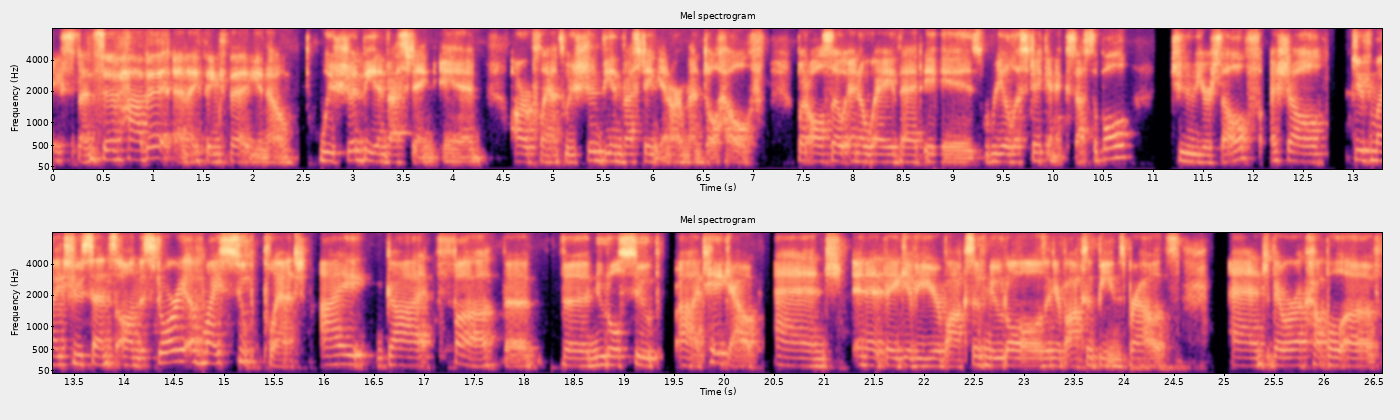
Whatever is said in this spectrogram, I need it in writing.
expensive habit. And I think that, you know, we should be investing in our plants. We should be investing in our mental health, but also in a way that is realistic and accessible to yourself. I shall give my two cents on the story of my soup plant. I got pho, the the noodle soup uh, takeout, and in it they give you your box of noodles and your box of bean sprouts. And there were a couple of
